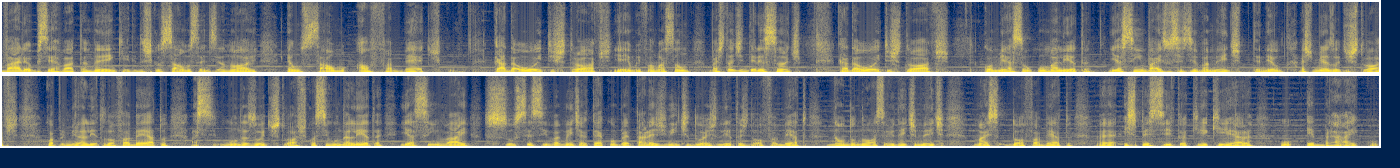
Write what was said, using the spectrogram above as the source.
Vale observar também, queridos, que o Salmo 119 é um salmo alfabético. Cada oito estrofes, e aí uma informação bastante interessante, cada oito estrofes começam com uma letra, e assim vai sucessivamente, entendeu? As primeiras oito estrofes com a primeira letra do alfabeto, as segundas oito estrofes com a segunda letra, e assim vai sucessivamente até completar as 22 letras do alfabeto, não do nosso, evidentemente, mas do alfabeto é, específico aqui, que era o hebraico.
